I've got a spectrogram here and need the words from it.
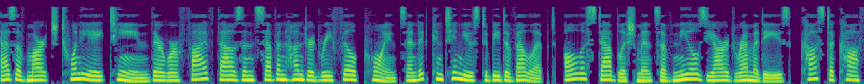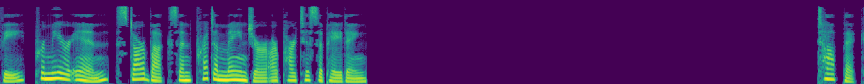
As of March 2018, there were 5,700 refill points and it continues to be developed. All establishments of Neal's Yard Remedies, Costa Coffee, Premier Inn, Starbucks, and Pret a Manger are participating. Topic:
